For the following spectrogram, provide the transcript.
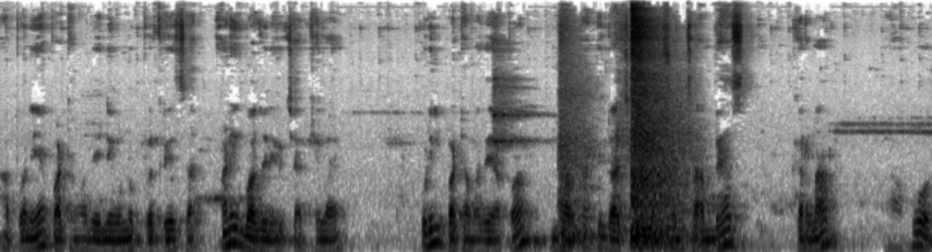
आपण या पाठामध्ये निवडणूक प्रक्रियेचा अनेक बाजूने विचार केला आहे. पुढील पाठामध्ये आपण भारतातील राजकीय पक्षांचा अभ्यास करणार आहोत.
